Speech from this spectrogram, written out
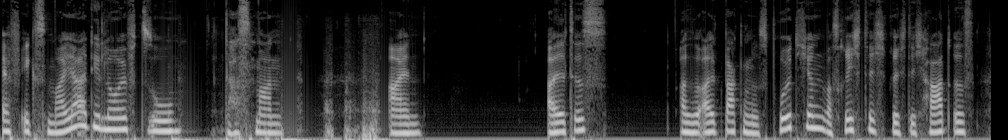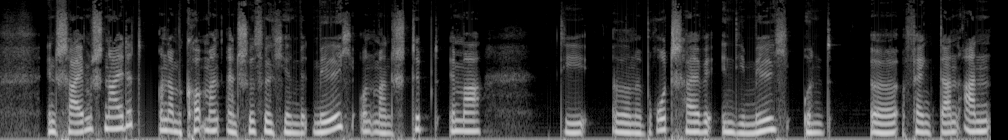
F.X. Meyer, die läuft so, dass man ein altes, also altbackenes Brötchen, was richtig, richtig hart ist, in Scheiben schneidet und dann bekommt man ein Schüsselchen mit Milch und man stippt immer die so eine Brotscheibe in die Milch und äh, fängt dann an,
